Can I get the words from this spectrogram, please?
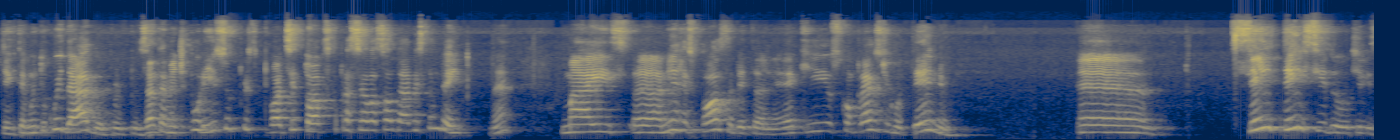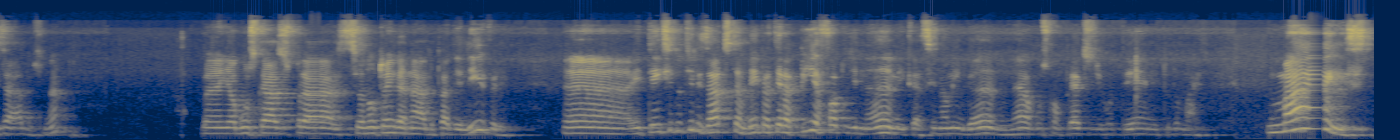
tem que ter muito cuidado, por, exatamente por isso pode ser tóxico para células saudáveis também, né? Mas uh, a minha resposta, Betânia, é que os complexos de rutênio é, sem, têm sido utilizados, né? em alguns casos, para, se eu não estou enganado, para delivery, é, e têm sido utilizados também para terapia fotodinâmica, se não me engano, né? alguns complexos de rutênio e tudo mais. Mas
